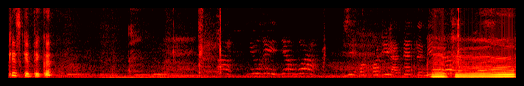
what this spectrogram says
Qu'est-ce que t'écoutes? Coucou.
